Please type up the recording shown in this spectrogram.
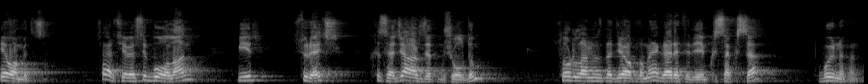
devam edeceğim. Çerçevesi bu olan bir süreç kısaca arz etmiş oldum. Sorularınızı da cevaplamaya gayret edeyim kısa kısa. Buyurun efendim.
